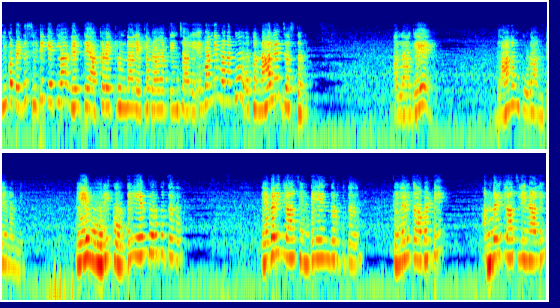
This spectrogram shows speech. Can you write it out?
ఇంకో పెద్ద సిటీకి ఎట్లా వెళ్తే అక్కడ ఎట్లా ఉండాలి ఎట్లా ప్రవర్తించాలి? ఇవన్నీ మనకు ఒక నాలెడ్జ్ వస్తుంది. అలాగే ధ్యానం కూడా అంతేనండి. ఏ ఊరికి పోతే ఏం దొరుకుతుందో. ఎవరి క్లాస్ ఉంటే ఏం దొరుకుతుందో. తెలియదు కాబట్టి అందరి క్లాసులు వినాలి.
